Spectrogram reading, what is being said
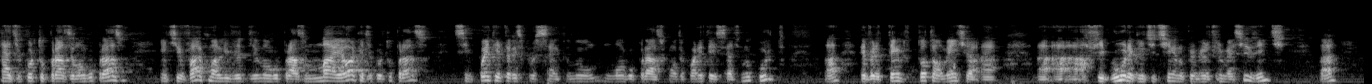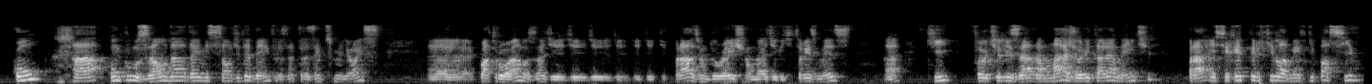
né, de curto prazo e longo prazo a gente vai com uma dívida de longo prazo maior que a de curto prazo, 53% no longo prazo contra 47% no curto, tá? revertendo totalmente a, a, a, figura que a gente tinha no primeiro trimestre de 20, tá? com a conclusão da, da emissão de debêntures, né? 300 milhões, é, quatro anos né? de, de, de, de, prazo, um duration médio de 23 meses, tá? que foi utilizada majoritariamente para esse reperfilamento de passivo,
